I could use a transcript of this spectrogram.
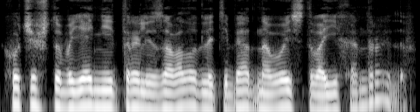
хочешь, чтобы я нейтрализовала для тебя одного из твоих андроидов?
